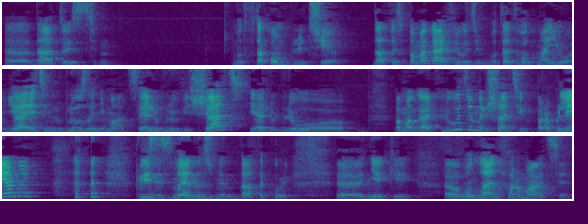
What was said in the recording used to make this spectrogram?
да, то есть вот в таком ключе да, то есть помогать людям, вот это вот мое. Я этим люблю заниматься, я люблю вещать, я люблю э, помогать людям, решать их проблемы, кризис-менеджмент, да, такой э, некий, э, в онлайн-формате,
